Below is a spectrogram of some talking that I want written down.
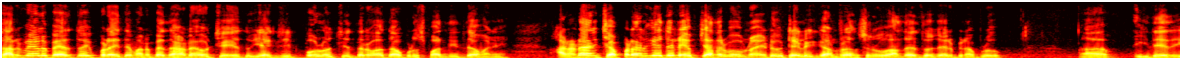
సర్వేల పేరుతో ఇప్పుడైతే మనం పెద్ద హడావుట్ చేయొద్దు. ఎగ్జిట్ పోల్ వచ్చిన తర్వాత అప్పుడు స్పందిద్దామని. అనడానికి చెప్పడానికి అయితే రేపు చంద్రబాబు నాయుడు టెలికాన్ఫరెన్స్లు అందరితో జరిపినప్పుడు ఇదేది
